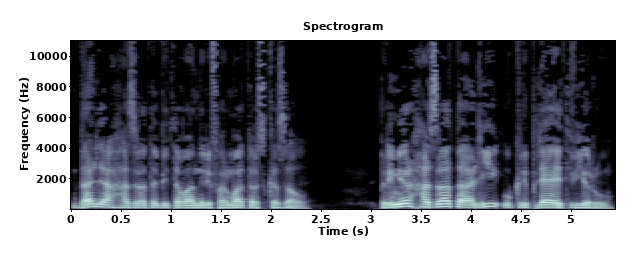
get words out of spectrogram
Далее Хазрат Абитаван Реформатор сказал, «Пример Хазрата Али укрепляет веру.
